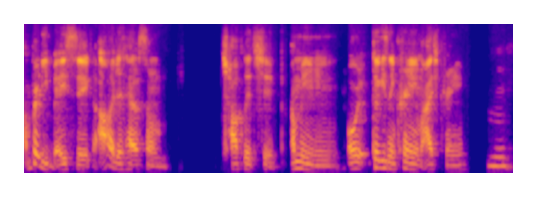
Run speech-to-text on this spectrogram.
I'm pretty basic. I'll just have some chocolate chip. I mean, or cookies and cream, ice cream. Mhm.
